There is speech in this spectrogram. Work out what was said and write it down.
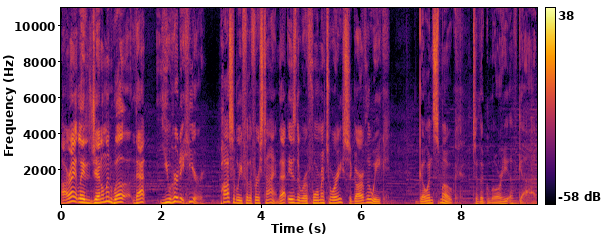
All right, ladies and gentlemen. Well, that you heard it here, possibly for the first time. That is the reformatory cigar of the week. Go and smoke to the glory of God.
